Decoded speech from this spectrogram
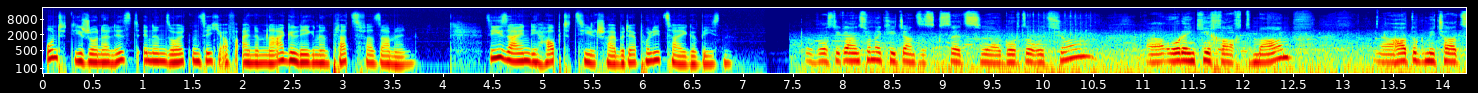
und die JournalistInnen sollten sich auf einem nahegelegenen Platz versammeln. Sie seien die Hauptzielscheibe der Polizei gewesen. Ոստիկանությունը քիչ անց սկսեց գործողություն օրենքի խախտմամբ հատուկ միջոց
